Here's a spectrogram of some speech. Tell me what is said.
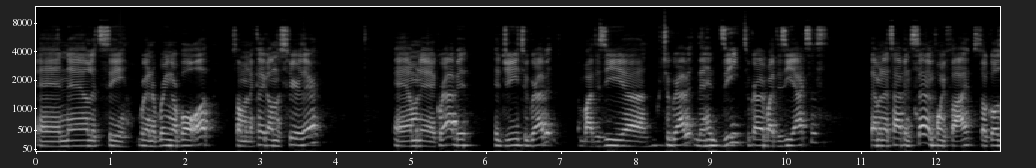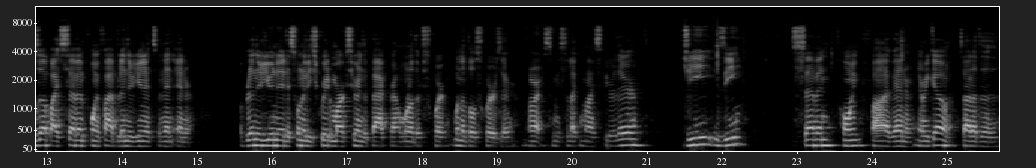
And now let's see, we're gonna bring our ball up. So I'm gonna click on the sphere there, and I'm gonna grab it, hit G to grab it, by the Z uh, to grab it, then hit Z to grab it by the Z axis. Then I'm going to type in 7.5, so it goes up by 7.5 blender units, and then enter. A blender unit is one of these grid marks here in the background, one of those square, one of those squares there. All right, so let me select my sphere there. G Z 7.5 enter. There we go. It's out of the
